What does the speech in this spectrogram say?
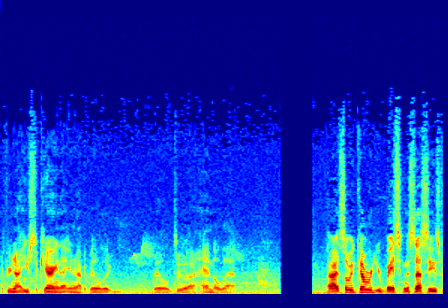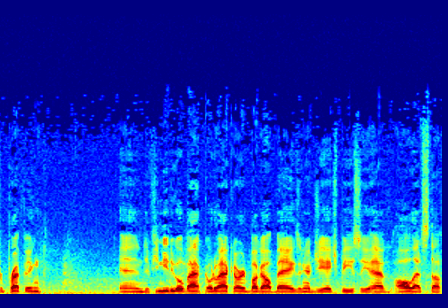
if you're not used to carrying that, you're not going to be able to be able to uh, handle that. All right, so we covered your basic necessities for prepping, and if you need to go back, go to ACARD bug out bags and your GHB, so you have all that stuff,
